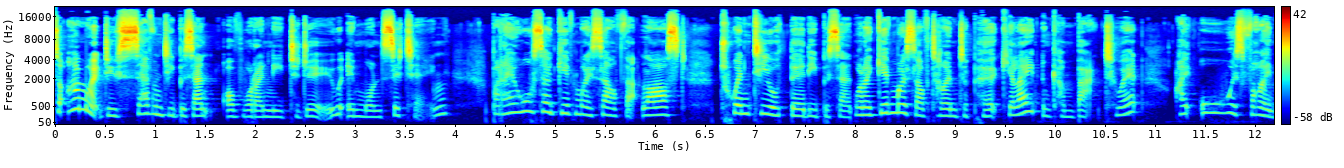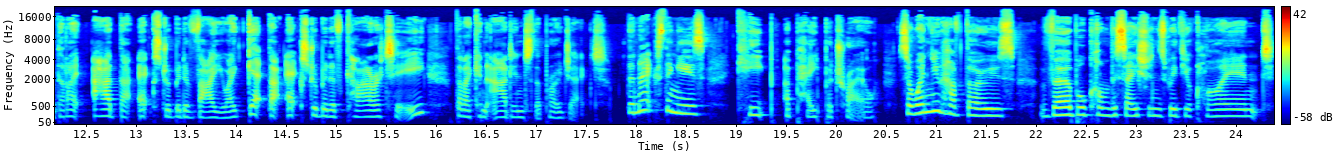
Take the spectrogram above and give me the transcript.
So I might do 70% of what I need to do in one sitting, but I also give myself that last 20 or 30%. When I give myself time to percolate and come back to it, I always find that I add that extra bit of value. I get that extra bit of clarity that I can add into the project. The next thing is keep a paper trail. So when you have those verbal conversations with your client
